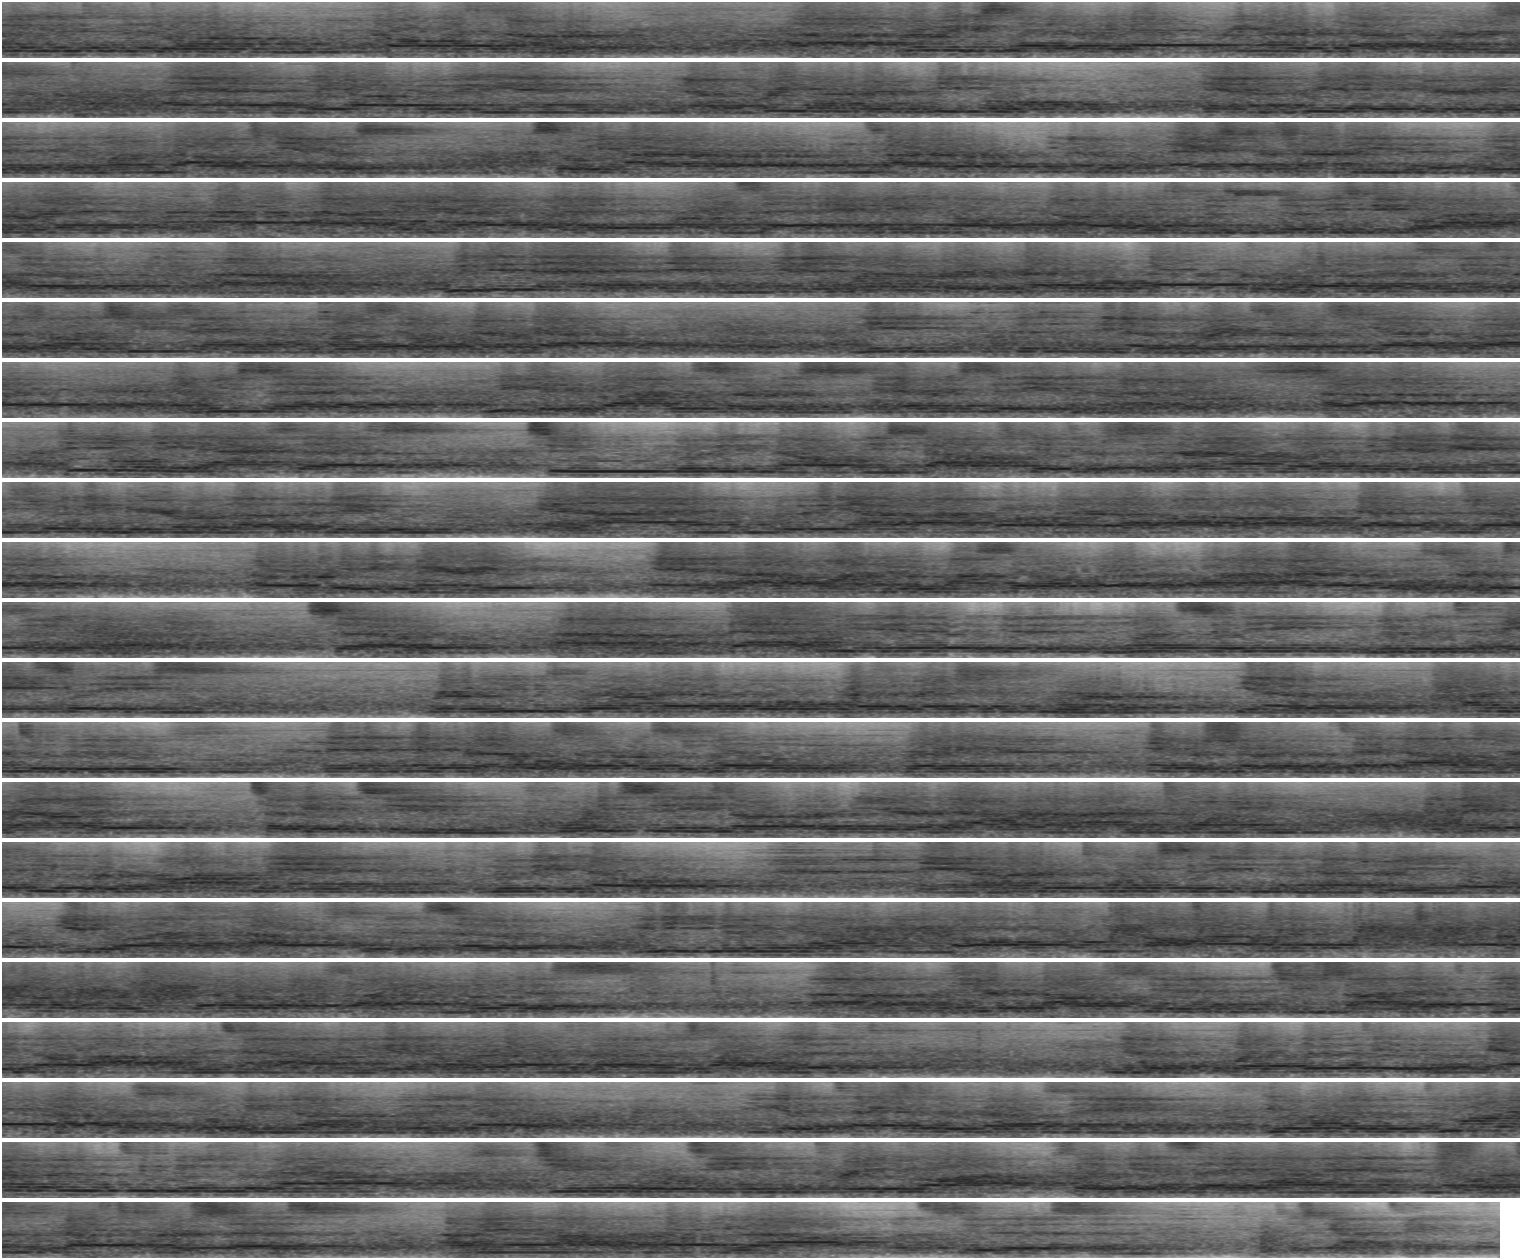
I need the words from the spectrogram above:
moving into the dorm, call this number. Uh, three weeks later, we had 300 customers, and we are moving in, you know, 300 people in a three-day period in one college campus. So we hired our entire, you know, ex-fraternity that we were in, uh, we graduated, to moving help. These college kids are sitting around playing video games, drinking beer with nothing to do, and I'm moving out of my apartment or out of my box or got a new job or getting married, and I don't want to do it myself, but I don't want to hire a full-service moving company. So um, that's what we did. We did it in one city. We moved it to eight cities. Reviews were incredible. Reservations were, you know, hundreds of moves. And incredible service. We built great infrastructure and technology around it. Took it to 40 cities our third year. Now we're in 120. And basically we're on-demand moving help in 120 cities in the country utilizing college students. So you need moving help, you call, you call our website, you book us. Um, if you're a college student that you signed up to be a bellhop in your town, you get an alert on your phone, just like Lyft. You know, what Lyft did with cab drivers is what we've done for moving help. You get a text on your phone saying, do you want to, do you want to move two weeks from now? June 14th at 3 o'clock, click it, say, I'm in, and the words the customer says, I'm in, I'm going to help you out, let's do this, and just kind of take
